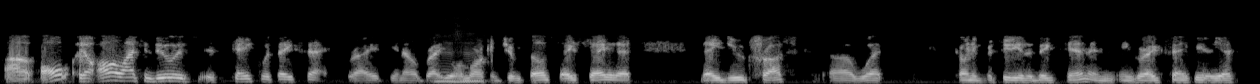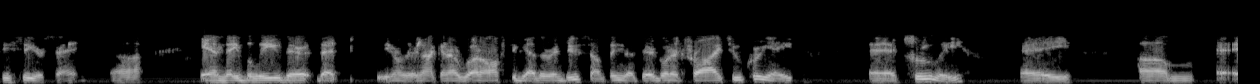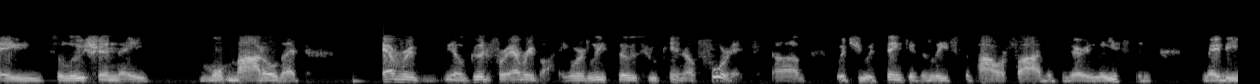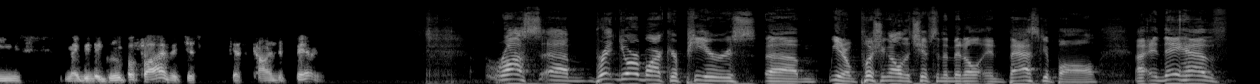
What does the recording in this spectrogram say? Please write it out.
Uh, all you know, all I can do is is take what they say, right? You know, Brett mm-hmm. and Jim Phillips, they say that they do trust uh, what Tony Petitti of the Big Ten and, and Greg Sankey of the SEC are saying, uh, and they believe that you know they're not going to run off together and do something. That they're going to try to create a, truly a um, a solution, a model that every you know good for everybody, or at least those who can afford it. Um, which you would think is at least the Power Five at the very least, and maybe maybe the Group of Five. It just just kind of depends. Ross, uh, Brett Yormark appears, um, you know, pushing all the chips in the middle in basketball, uh, and they have.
